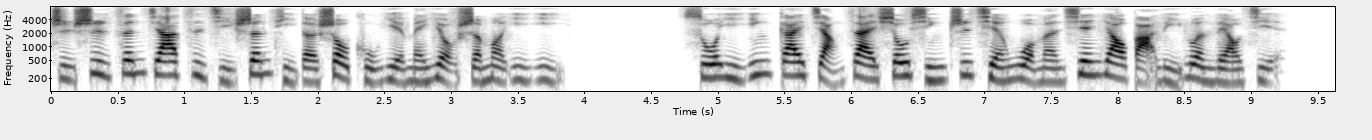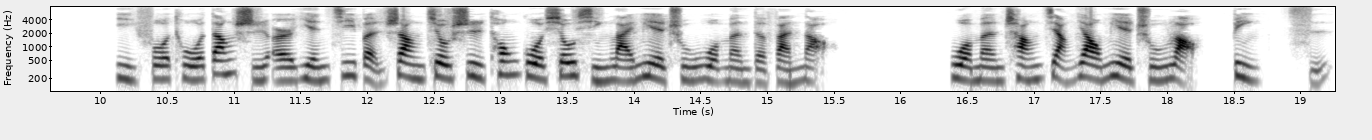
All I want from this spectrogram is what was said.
只是增加自己身体的受苦，也没有什么意义。所以应该讲，在修行之前，我们先要把理论了解。以佛陀当时而言，基本上就是通过修行来灭除我们的烦恼。我们常讲要灭除老病死，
